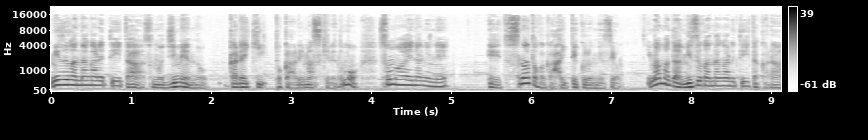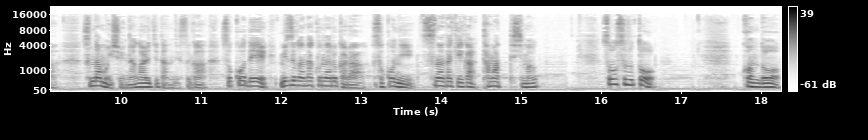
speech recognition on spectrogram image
水が流れていたその地面の瓦礫とかありますけれども、その間にね、えっ、ー、と、砂とかが入ってくるんですよ。今までは水が流れていたから、砂も一緒に流れてたんですが、そこで水がなくなるから、そこに砂だけが溜まってしまう。そうすると、今度、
